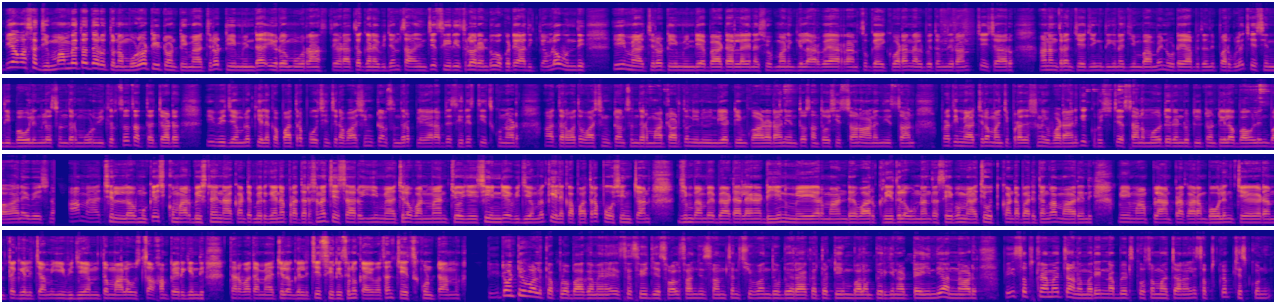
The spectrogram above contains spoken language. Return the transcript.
India versus జింబాంబేతో జరుగుతున్న మూడో T twenty మ్యాచ్లో టీమిండియా ఇరవై మూడు రన్స్ తేడాతో ఘన విజయం సాధించి సిరీస్లో రెండు ఒకటి ఆధిక్యంలో ఉంది. ఈ మ్యాచ్లో టీమిండియా బ్యాటర్లైన శుభ్మన్ గిల్ అరవై ఆరు రన్స్ గైక్వాడ నలభై తొమ్మిది రన్స్ చేశారు. అనంతరం చేజింగ్ దిగిన జింబాంబే నూట యాభై తొమ్మిది పరుగులే చేసింది. బౌలింగ్లో సుందర్ మూడు వికెట్స్తో సత్తచ్చాడు ఈ విజయంలో కీలక పాత్ర పోషించిన Washington Sundar player of the series తీసుకున్నాడు. ఆ తర్వాత వాషింగ్టన్ సుందర్ మాట్లాడుతూ నేను ఇండియా టీంకు ఆడడానికి ఎంతో సంతోషిస్తాను ఆనందిస్తాను. ప్రతి మ్యాచ్లో మంచి ప్రదర్శన ఇవ్వడానికి కృషి చేస్తాను. మొదటి రెండు టీ ట్వంటీలో బౌలింగ్ బాగానే వేసిన ఆ మ్యాచ్ల్లో ముఖేష్ కుమార్ బిష్ణయ్ నాకంటే మెరుగైన ప్రదర్శన చేశారు. ఈ మ్యాచ్లో వన్ మ్యాన్ షో చేసి ఇండియా విజయంలో కీలక పాత్ర పోషించాను. జింబాంబే బ్యాటర్లైన డీన్ మేయర్ మాండే వారు క్రీజులో ఉన్నంతసేపు మ్యాచ్ ఉత్కంఠభరితంగా మారింది. మేము ఆ ప్లాన్ ప్రకారం బౌలింగ్ చేయడంతో గెలిచాము. ఈ విజయంతో మాలో ఉత్సాహం పెరిగింది. తర్వాత మ్యాచ్లో గెలిచి సిరీస్ను కైవసం చేసుకుంటాము. టీ ట్వంటీ వరల్డ్ కప్లో భాగమైన ఎస్ఎస్వి జైస్వాల్ సంజు సామ్సన్ శివన్ దుబే రాకతో టీం బలం పెరిగినట్టయింది అన్నాడు. ప్లీజ్ సబ్స్క్రైబ్ మై ఛానల్ మరిన్ని అప్డేట్స్ కోసం మా ఛానల్ని సబ్స్క్రైబ్ చేసుకోండి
